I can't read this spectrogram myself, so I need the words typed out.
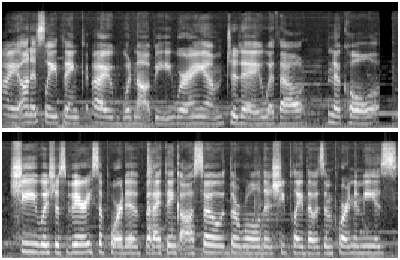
I honestly think I would not be where I am today without Nicole. She was just very supportive, but I think also the role that she played that was important to me is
